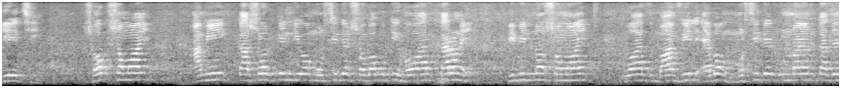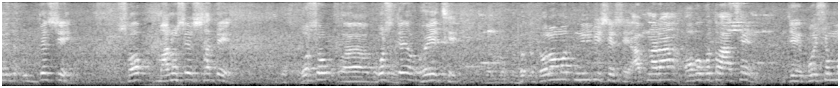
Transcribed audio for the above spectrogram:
গিয়েছি। সব সময় আমি কাসর কেন্দ্রীয় মসজিদের সভাপতি হওয়ার কারণে বিভিন্ন সময় ওয়াজ মাহফিল এবং মসজিদের উন্নয়ন কাজের উদ্দেশ্যে সব মানুষের সাথে বস বসতে হয়েছে। দলমত নির্বিশেষে আপনারা অবগত আছেন যে বৈষম্য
